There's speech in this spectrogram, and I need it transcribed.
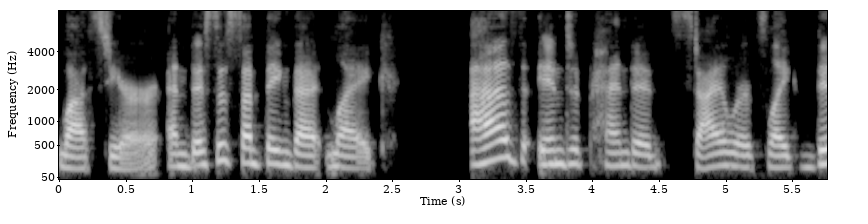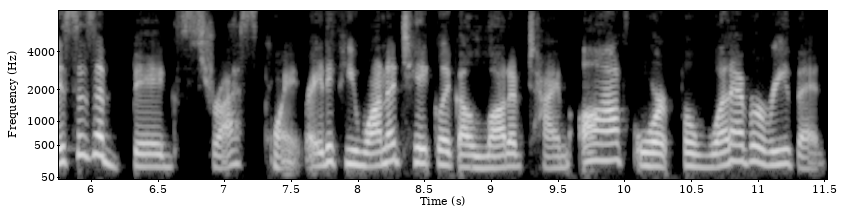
last year. And this is something that like as independent stylists, like this is a big stress point, right? If you want to take like a lot of time off or for whatever reason,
